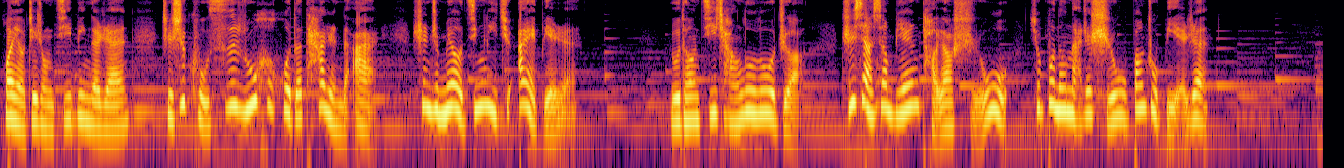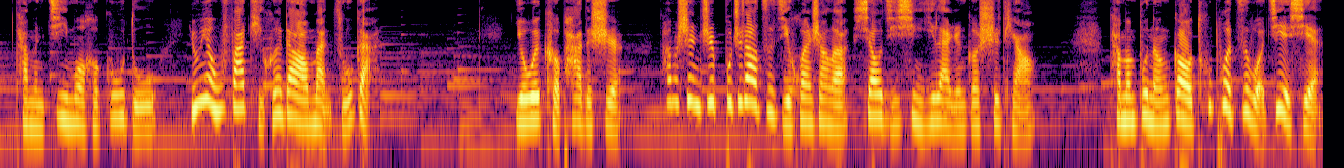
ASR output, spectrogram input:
患有这种疾病的人，只是苦思如何获得他人的爱。甚至没有精力去爱别人，如同饥肠辘辘者，只想向别人讨要食物，却不能拿着食物帮助别人。他们寂寞和孤独，永远无法体会到满足感。尤为可怕的是，他们甚至不知道自己患上了消极性依赖人格失调。他们不能够突破自我界限，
